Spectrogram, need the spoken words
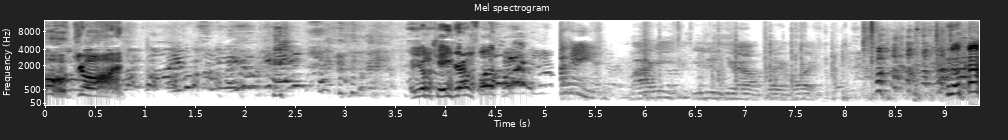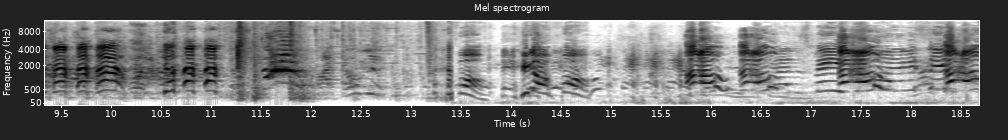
Oh God! Are you okay, Grandpa? Maggie, you didn't get out the same way. Fall. He gonna fall. Uh oh. Uh oh. Uh oh. Uh oh.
